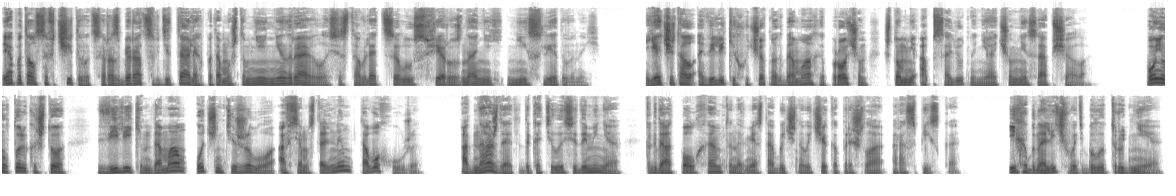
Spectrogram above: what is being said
я пытался вчитываться, разбираться в деталях, потому что мне не нравилось оставлять целую сферу знаний неисследованной. Я читал о великих учетных домах и прочем, что мне абсолютно ни о чем не сообщало. Понял только, что великим домам очень тяжело, а всем остальным того хуже. Однажды это докатилось и до меня, когда от Пол Хэмптона вместо обычного чека пришла расписка. Их обналичивать было труднее.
